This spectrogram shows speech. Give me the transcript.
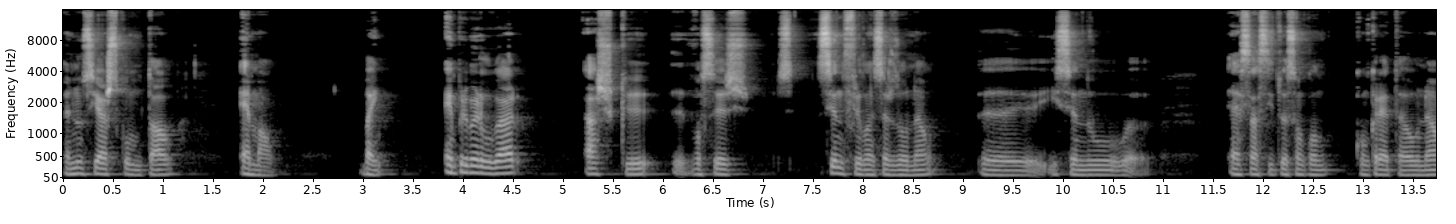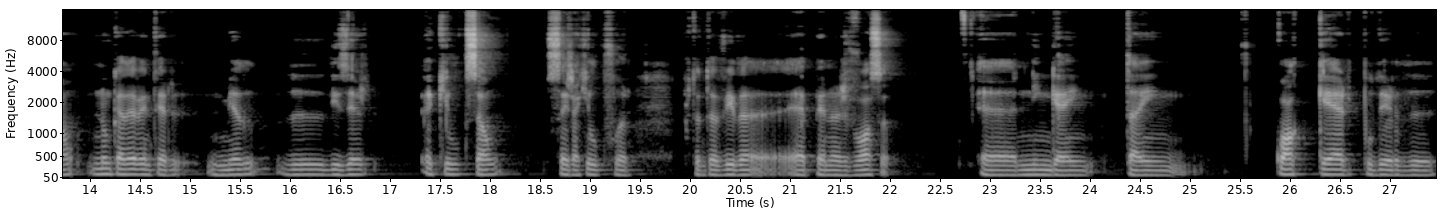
anunciar-se como tal é mau. Bem, em primeiro lugar, acho que eh, vocês, sendo freelancers ou não, uh, e sendo essa a situação con concreta ou não, nunca devem ter medo de dizer aquilo que são, seja aquilo que for. Portanto, a vida é apenas vossa, ninguém tem qualquer poder de,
